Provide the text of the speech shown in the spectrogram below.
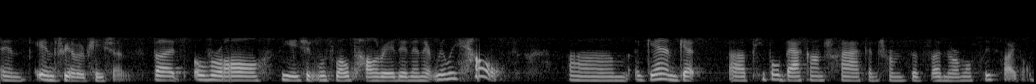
in, in three other patients. But overall, the agent was well tolerated and it really helped, um, again, get uh, people back on track in terms of a normal sleep cycle.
